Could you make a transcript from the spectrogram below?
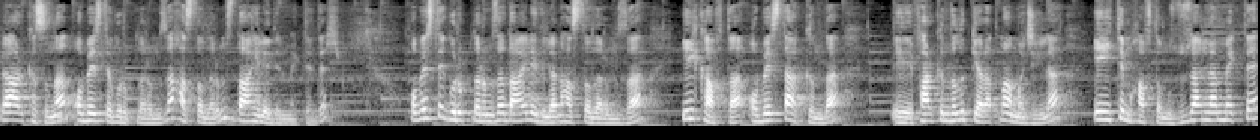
ve arkasından obezite gruplarımıza hastalarımız dahil edilmektedir. Obezite gruplarımıza dahil edilen hastalarımıza ilk hafta obezite hakkında e, farkındalık yaratma amacıyla eğitim haftamız düzenlenmekte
